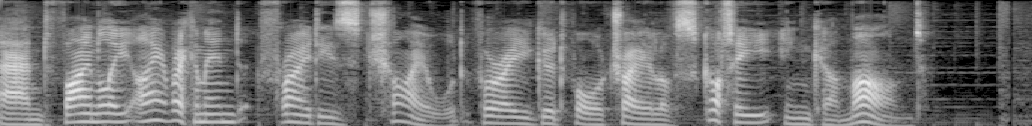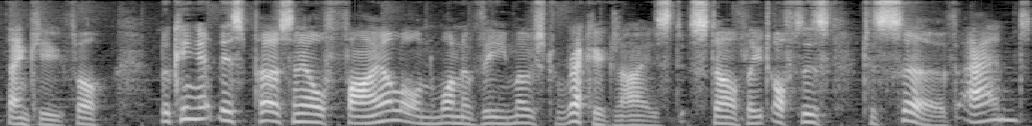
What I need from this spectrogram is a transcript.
And finally, I recommend Friday's Child for a good portrayal of Scotty in command. Thank you for looking at this personnel file on one of the most recognised Starfleet officers to serve, and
